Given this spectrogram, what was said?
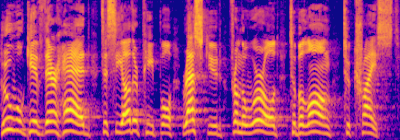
Who will give their head to see other people rescued from the world to belong to Christ?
